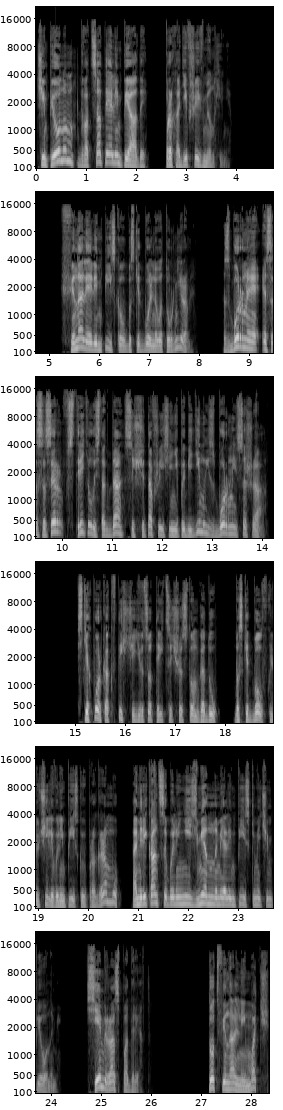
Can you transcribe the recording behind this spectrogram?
чемпионом 20-й Олимпиады, проходившей в Мюнхене. В финале Олимпийского баскетбольного турнира сборная СССР встретилась тогда со считавшейся непобедимой сборной США. С тех пор, как в 1936 году баскетбол включили в олимпийскую программу, американцы были неизменными олимпийскими чемпионами. Семь раз подряд. Тот финальный матч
